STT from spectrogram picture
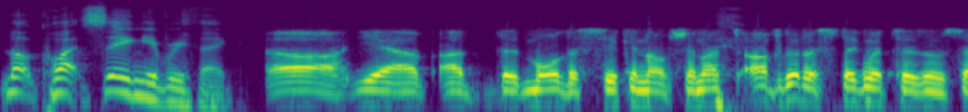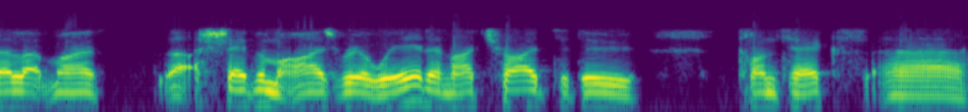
not quite seeing everything? Oh yeah, I, the more the second option. I, I've got astigmatism, so like my like, shape of my eyes real weird, and I tried to do contacts, uh,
